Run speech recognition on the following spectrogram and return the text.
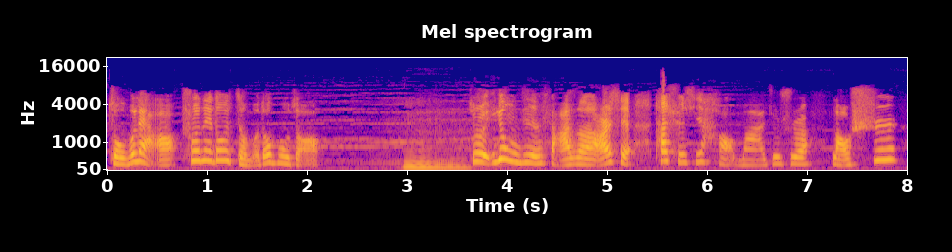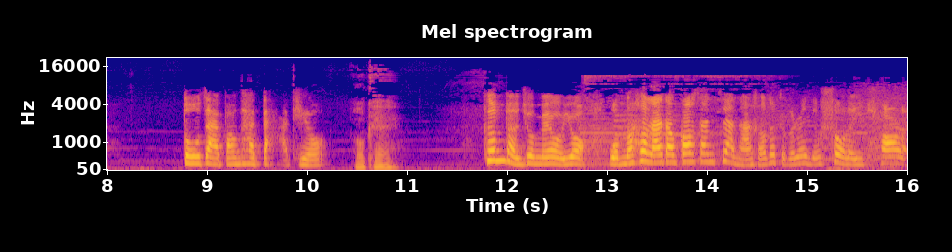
走不了，说那东西怎么都不走。嗯。就是用尽法子，而且他学习好嘛，就是老师都在帮他打听。OK。根本就没有用。我们后来到高三见他的时候，他整个人已经瘦了一圈了。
